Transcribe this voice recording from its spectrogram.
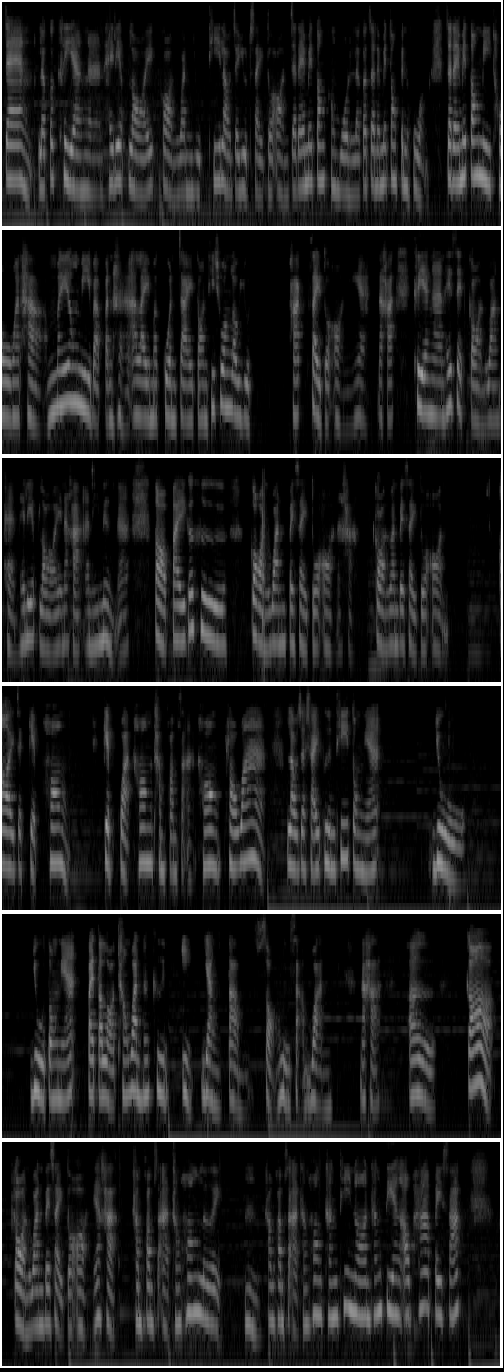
แจ้งแล้วก็เคลียร์งานให้เรียบร้อยก่อนวันหยุดที่เราจะหยุดใส่ตัวอ่อน จะได้ไม่ต้องกังวล แล้วก็จะได้ไม่ต้องเป็นห่วง จะได้ไม่ต้องมีโทรมาถาม ไม่ต้องมีแบบปัญหาอะไรมากวนใจตอนที่ช่วงเราหยุดพักใส่ตัวอ่อนนี้ไงนะคะ เคลียร์งานให้เสร็จก่อนวางแผนให้เรียบร้อยนะคะ อันนี้หนึ่งนะ ต่อไปก็คือก่อนวันไปใส่ตัวอ่อนนะคะ ก่อนวันไปใส่ตัวอ่อน ออยจะเก็บห้อง เก็บกวาดห้องทำความสะอาดห้อง เพราะว่าเราจะใช้พื้นที่ตรงเนี้ยอยู่ อยู่ตรงเนี้ยไปตลอดทั้งวันทั้งคืนอีกอย่างต่ำสองหรือสามวันนะคะ เออ ก็ก่อนวันไปใส่ตัวอ่อนเนี่ยค่ะทำความสะอาดทั้งห้องเลยทำความสะอาดทั้งห้องทั้งที่นอนทั้งเตียงเอาผ้าไปซัก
